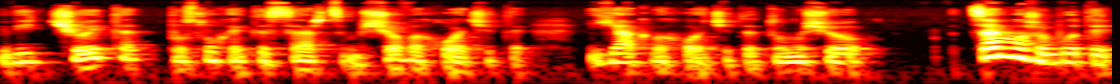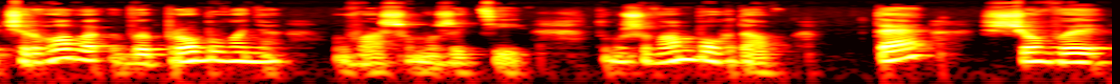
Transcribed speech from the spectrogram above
відчуйте, послухайте серцем, що ви хочете як ви хочете, тому що це може бути чергове випробування у вашому житті, тому що вам Бог дав те, що ви.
